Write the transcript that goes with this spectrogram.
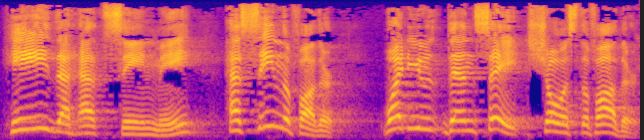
He that hath seen me has seen the Father. Why do you then say, Show us the Father?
